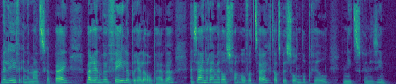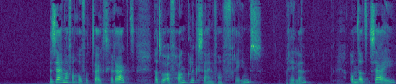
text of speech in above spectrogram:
We leven in een maatschappij waarin we vele brillen op hebben en zijn er inmiddels van overtuigd dat we zonder bril niets kunnen zien. We zijn ervan overtuigd geraakt dat we afhankelijk zijn van frames, brillen, omdat zij,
